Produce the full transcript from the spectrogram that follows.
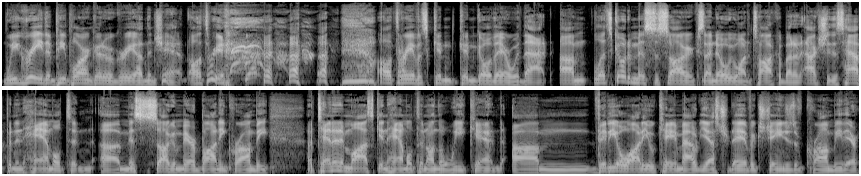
we agree that people aren't going to agree on the chant. All three, all three of us can can go there with that. Um, let's go to Mississauga because I know we want to talk about it. Actually, this happened in Hamilton. Uh, Mississauga Mayor Bonnie Crombie attended a mosque in Hamilton on the weekend. Um, video audio came out yesterday of exchanges of Crombie there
